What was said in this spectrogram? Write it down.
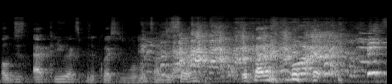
Oh, just uh, can you ask me the question one more time? Just so it kind of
